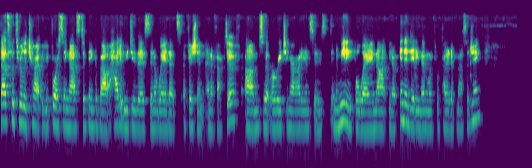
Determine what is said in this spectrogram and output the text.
that's what's really try- forcing us to think about how do we do this in a way that's efficient and effective um, so that we're reaching our audiences in a meaningful way not you know inundating them with repetitive messaging.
